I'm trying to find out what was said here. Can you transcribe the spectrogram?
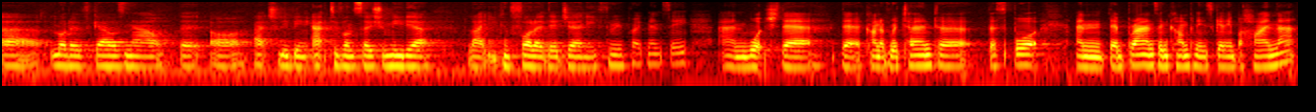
uh, a lot of girls now that are actually being active on social media, like you can follow their journey through pregnancy and watch their their kind of return to the sport and their brands and companies getting behind that.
